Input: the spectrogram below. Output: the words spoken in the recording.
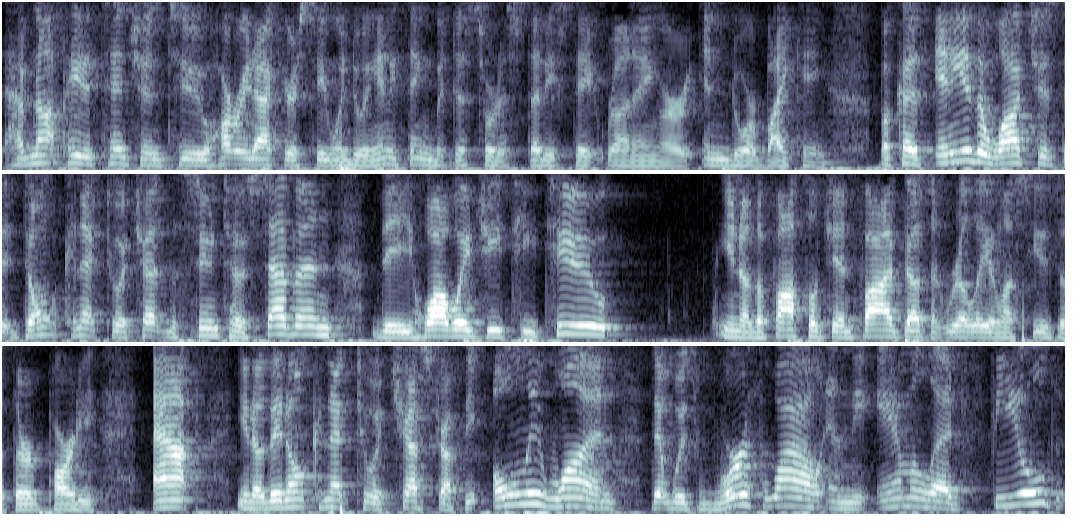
have not paid attention to heart rate accuracy when doing anything but just sort of steady state running or indoor biking because any of the watches that don't connect to a chest, the Suunto 7, the Huawei GT2, you know, the Fossil Gen 5 doesn't really unless you use a third party app. You know, they don't connect to a chest strap. The only one that was worthwhile in the AMOLED field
